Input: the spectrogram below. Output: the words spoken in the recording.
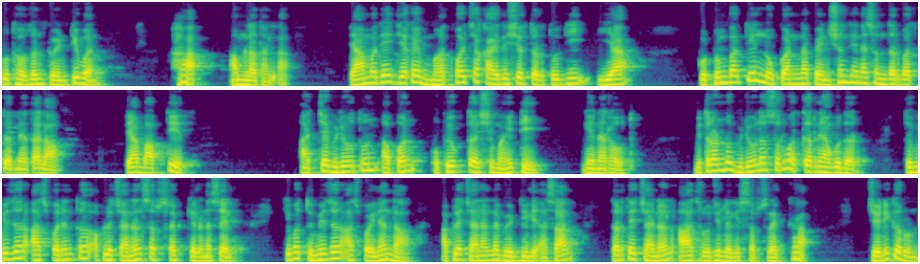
two thousand twenty one हा अंमलात आणला. त्यामध्ये जे काही महत्त्वाच्या कायदेशीर तरतुदी या कुटुंबातील लोकांना पेन्शन देण्यासंदर्भात करण्यात आला. त्या बाबतीत आजच्या व्हिडिओतून आपण उपयुक्त अशी माहिती घेणार आहोत. मित्रांनो व्हिडिओला सुरुवात करण्या अगोदर तुम्ही जर आजपर्यंत आपलं चॅनल सबस्क्राईब केलं नसेल किंवा तुम्ही जर आज पहिल्यांदा आपल्या चॅनलला भेट दिली असाल तर ते चॅनल आज रोजी लगेच सबस्क्राईब करा. जेणेकरून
